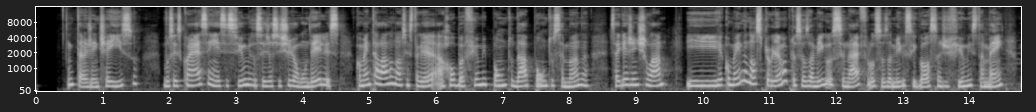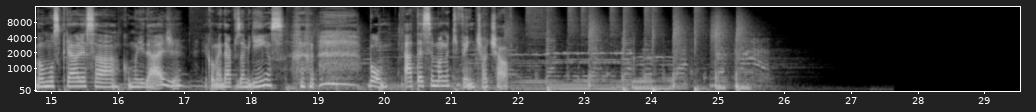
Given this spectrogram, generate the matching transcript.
Então, gente, é isso. Vocês conhecem esses filmes? Vocês já assistiram algum deles? Comenta lá no nosso Instagram, filme.da.semana. Segue a gente lá e recomenda nosso programa para os seus amigos cinéfilos, seus amigos que gostam de filmes também. Vamos criar essa comunidade, recomendar para os amiguinhos. Bom, até semana que vem. Tchau, tchau.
